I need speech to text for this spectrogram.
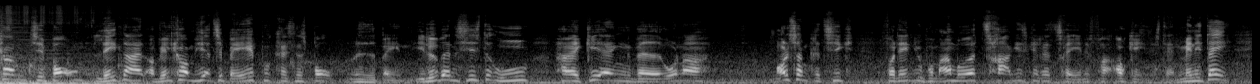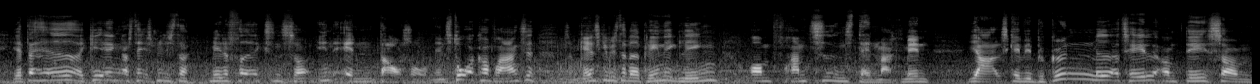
Velkommen til Borgen Late Night, og velkommen her tilbage på Christiansborg Ridebanen. I løbet af den sidste uge har regeringen været under voldsom kritik for den jo på mange måder tragiske retræte fra Afghanistan. Men i dag, ja, der havde regeringen og statsminister Mette Frederiksen så en anden dagsorden. En stor konference, som ganske vist har været planlagt længe, om fremtidens Danmark. Men Jarl, skal vi begynde med at tale om det, som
